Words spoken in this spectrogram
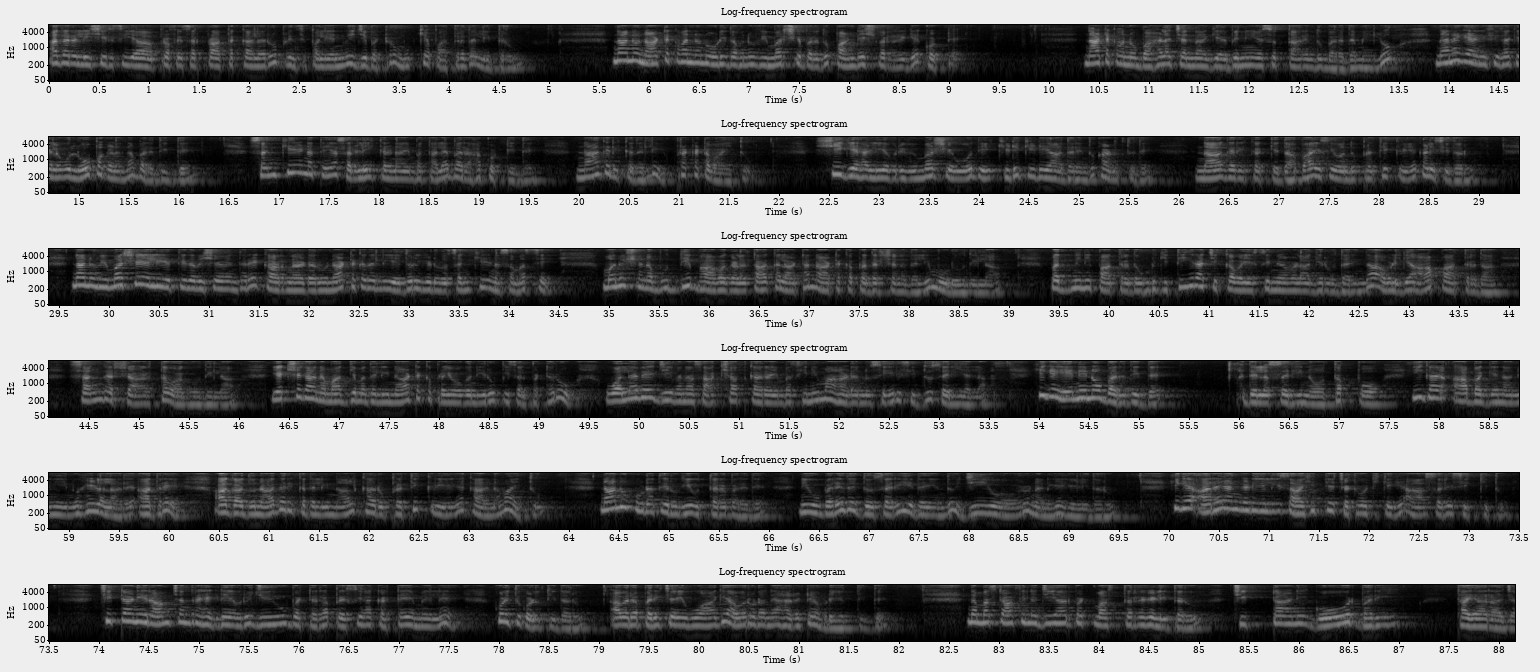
ಅದರಲ್ಲಿ ಶಿರಸಿಯ ಪ್ರೊಫೆಸರ್ ಪ್ರಾತಃಕಾಲರು, ಪ್ರಿನ್ಸಿಪಾಲ್ ಎನ್. ವಿ. ಜಿ ಭಟ್ರು ಮುಖ್ಯ ಪಾತ್ರದಲ್ಲಿದ್ದರು. ನಾನು ನಾಟಕವನ್ನು ನೋಡಿದವನು ವಿಮರ್ಶೆ ಬರೆದು ಪಾಂಡೇಶ್ವರರಿಗೆ ಕೊಟ್ಟೆ. ನಾಟಕವನ್ನು ಬಹಳ ಚೆನ್ನಾಗಿ ಅಭಿನಯಿಸುತ್ತಾರೆಂದು ಬರೆದ ಮೇಲೂ ನನಗೆ ಅನಿಸಿದ ಕೆಲವು ಲೋಪಗಳನ್ನು ಬರೆದಿದ್ದೆ. ಸಂಕೀರ್ಣತೆಯ ಸರಳೀಕರಣ ಎಂಬ ತಲೆಬರಹ ಕೊಟ್ಟಿದ್ದೆ. ನಾಗರಿಕದಲ್ಲಿ ಪ್ರಕಟವಾಯಿತು. ಹೀಗೆ ಹಳ್ಳಿಯವರು ವಿಮರ್ಶೆ ಓದಿ ಕಿಡಿಕಿಡಿಯಾದರೆಂದು ಕಾಣುತ್ತದೆ. ನಾಗರಿಕಕ್ಕೆ ದಬಾಯಿಸಿ ಒಂದು ಪ್ರತಿಕ್ರಿಯೆ ಕಳಿಸಿದರು. ನಾನು ವಿಮರ್ಶೆಯಲ್ಲಿ ಎತ್ತಿದ ವಿಷಯವೆಂದರೆ ಕಾರ್ನಾಡರು ನಾಟಕದಲ್ಲಿ ಎದುರಿಗಿಡುವ ಸಂಕೀರ್ಣ ಸಮಸ್ಯೆ. ಮನುಷ್ಯನ ಬುದ್ಧಿ ಭಾವಗಳ ತಾಕಲಾಟ ನಾಟಕ ಪ್ರದರ್ಶನದಲ್ಲಿ ಮೂಡುವುದಿಲ್ಲ. ಪದ್ಮಿನಿ ಪಾತ್ರದ ಹುಡುಗಿ ತೀರಾ ಚಿಕ್ಕ ವಯಸ್ಸಿನವಳಾಗಿರುವುದರಿಂದ ಅವಳಿಗೆ ಆ ಪಾತ್ರದ ಸಂಘರ್ಷ ಅರ್ಥವಾಗುವುದಿಲ್ಲ. ಯಕ್ಷಗಾನ ಮಾಧ್ಯಮದಲ್ಲಿ ನಾಟಕ ಪ್ರಯೋಗ ನಿರೂಪಿಸಲ್ಪಟ್ಟರೂ ಒಲವೇ ಜೀವನ ಸಾಕ್ಷಾತ್ಕಾರ ಎಂಬ ಸಿನಿಮಾ ಹಾಡನ್ನು ಸೇರಿಸಿದ್ದು ಸರಿಯಲ್ಲ. ಹೀಗೆ ಏನೇನೋ ಬರೆದಿದ್ದೆ. ಅದೆಲ್ಲ ಸರಿನೋ, ತಪ್ಪೋ, ಈಗ ಆ ಬಗ್ಗೆ ನಾನು ಏನು ಹೇಳಲಾರೆ? ಆದರೆ ಆಗ ಅದು ನಾಗರಿಕದಲ್ಲಿ ನಾಲ್ಕಾರು ಪ್ರತಿಕ್ರಿಯೆಗೆ ಕಾರಣವಾಯಿತು. ನಾನು ಕೂಡ ತಿರುಗಿ ಉತ್ತರ ಬರೆದೆ. ನೀವು ಬರೆದಿದ್ದು ಸರಿ ಇದೆ ಎಂದು ಜಿ ಯು ಅವರು ನನಗೆ ಹೇಳಿದರು. ಹೀಗೆ ಅರೆ ಅಂಗಡಿಯಲ್ಲಿ ಸಾಹಿತ್ಯ ಚಟುವಟಿಕೆಗೆ ಆಸರೆ ಸಿಕ್ಕಿತು. ಚಿಟ್ಟಾಣಿ ರಾಮಚಂದ್ರ ಹೆಗ್ಡೆಯವರು ಜಿ ಯು ಭಟ್ಟರ ಪ್ರೆಸ್ಸಿನ ಕಟ್ಟೆಯ ಮೇಲೆ ಕುಳಿತುಕೊಳ್ಳುತ್ತಿದ್ದರು. ಅವರ ಪರಿಚಯವೂ ಆಗಿ ಅವರೊಡನೆ ಹರಟೆ ಹೊಡೆಯುತ್ತಿದ್ದೆ. ನಮ್ಮ ಸ್ಟಾಫಿನ ಜಿ ಆರ್ ಭಟ್ ಮಾಸ್ತರ್ ಹೇಳಿದ್ದರು, ಚಿಟ್ಟಾಣಿ ಗೋರ್ ಬರಿ ತಯಾರಾಜ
